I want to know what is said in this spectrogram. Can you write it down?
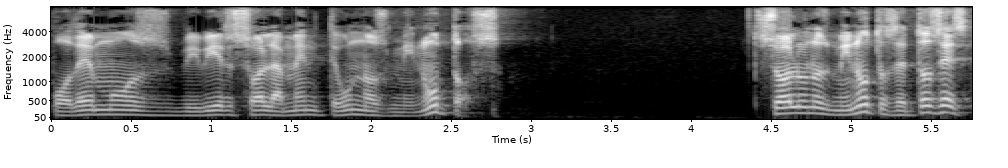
podemos vivir solamente unos minutos. Solo unos minutos. Entonces,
